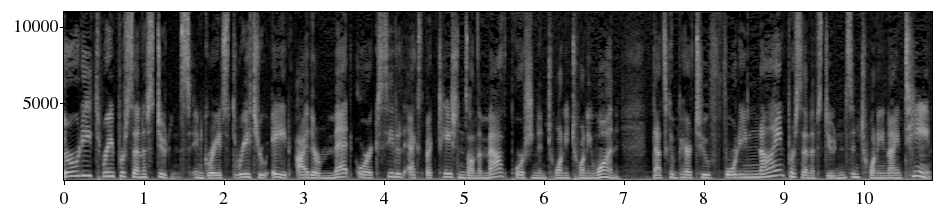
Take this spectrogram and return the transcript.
33% of students in grades 3 through 8 either met or exceeded expectations on the math portion in 2021. That's compared to 49% of students in 2019.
